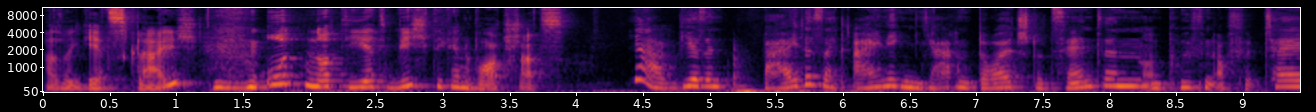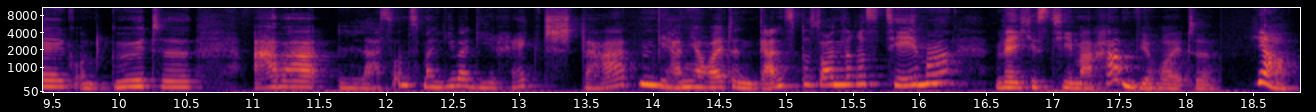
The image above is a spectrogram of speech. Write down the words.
also jetzt gleich, und notiert wichtigen Wortschatz. Ja, wir sind beide seit einigen Jahren Deutsch-Dozenten und prüfen auch für Telg und Goethe. Aber lass uns mal lieber direkt starten. Wir haben ja heute ein ganz besonderes Thema. Welches Thema haben wir heute? Ja,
